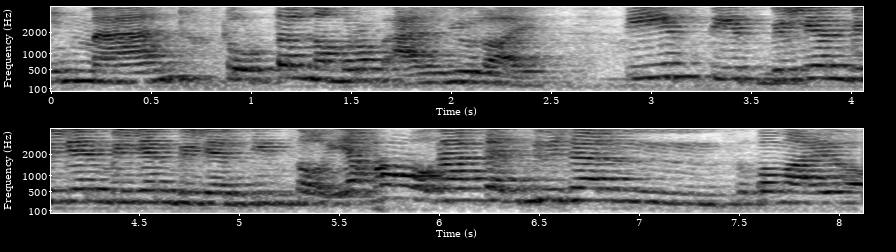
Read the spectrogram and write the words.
in man, total number of alveoli. तीस तीस बिलियन बिलियन मिलियन बिलियन तीन सौ। यहाँ होगा कंफ्यूजन सुपर मारियो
